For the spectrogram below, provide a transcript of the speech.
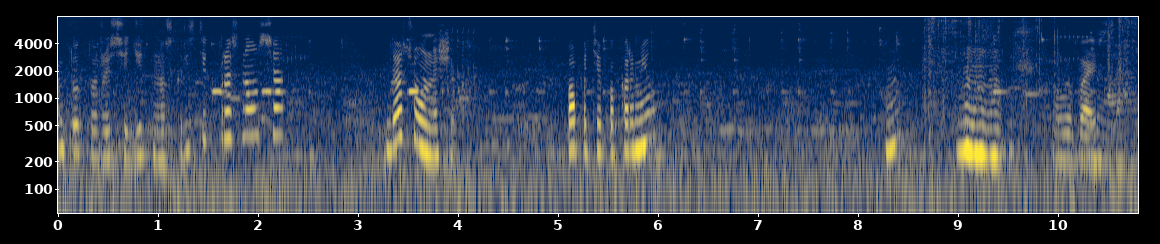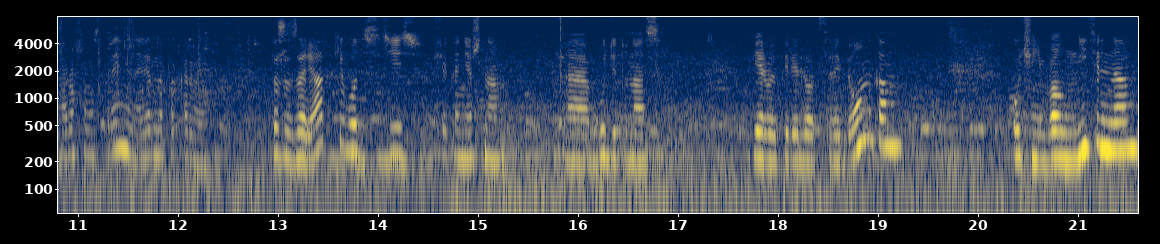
Ну, тут тоже сидит у нас Кристик проснулся. Да, солнышек? Папа тебя покормил? Улыбаешься. В хорошем настроении, наверное, покормил. Тоже зарядки вот здесь. Вообще, конечно, э, будет у нас первый перелет с ребенком. Очень волнительно.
